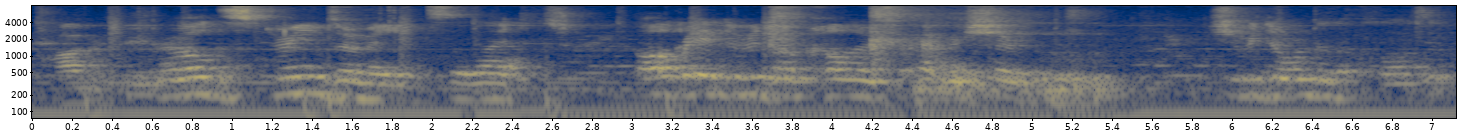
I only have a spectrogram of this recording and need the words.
Photography. Where all the streams are made, so like all the individual colors for every shirt. Should we go into the closet?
